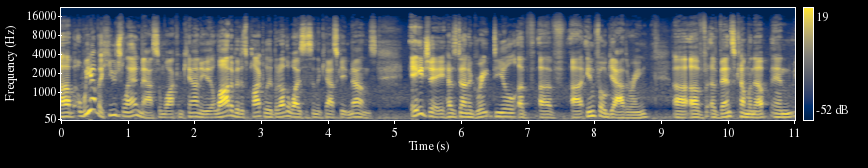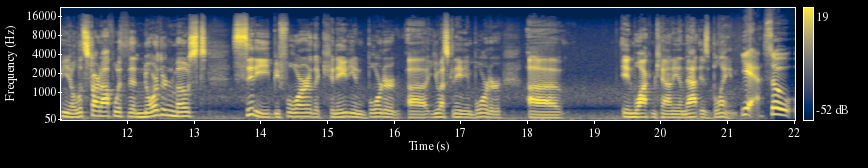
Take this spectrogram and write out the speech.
Um, we have a huge landmass in Whatcom County. A lot of it is populated, but otherwise it's in the Cascade Mountains. AJ has done a great deal of, of uh, info gathering uh, of events coming up, and you know, let's start off with the northernmost city before the Canadian border, uh, U.S. Canadian border. In Whatcom County, and that is Blaine. Yeah. So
